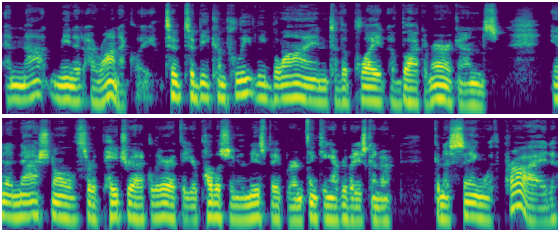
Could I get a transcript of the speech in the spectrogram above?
and not mean it ironically, to, to be completely blind to the plight of Black Americans in a national sort of patriotic lyric that you're publishing in the newspaper and thinking everybody's going to going to sing with pride,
